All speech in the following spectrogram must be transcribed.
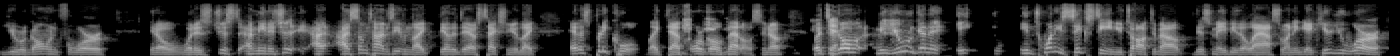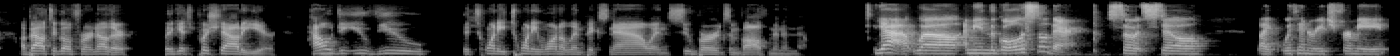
you were going for, you know, what is just, I mean, it's just, I, I sometimes even like the other day I was texting you like, hey, that's pretty cool, like to have four gold medals, you know. But to Yeah. go, I mean, you were gonna in 2016, you talked about this may be the last one, and yet here you were about to go for another, but it gets pushed out a year. How Mm-hmm. do you view the 2021 Olympics now and Sue Bird's involvement in them? Yeah, well, I mean, the goal is still there. So it's still like within reach for me,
